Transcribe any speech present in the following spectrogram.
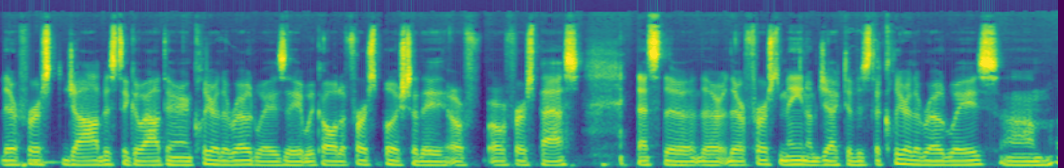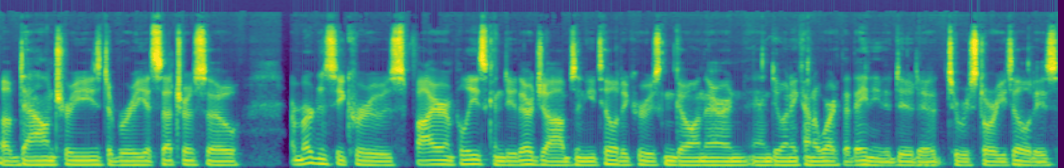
Their first job is to go out there and clear the roadways. They, we call it a first push, so they or, or first pass. That's the, the their first main objective is to clear the roadways um, of down trees, debris, etc. So emergency crews, fire and police can do their jobs, and utility crews can go on there and, and do any kind of work that they need to do to, to restore utilities.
